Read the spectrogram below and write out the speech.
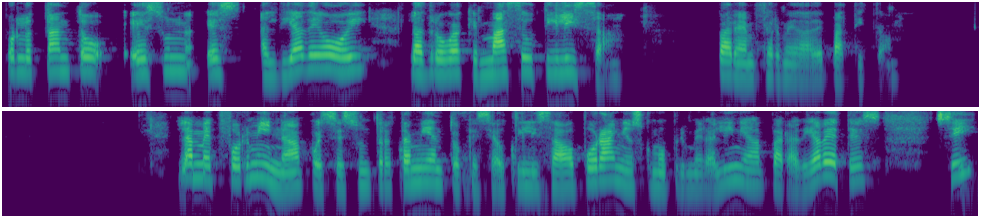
Por lo tanto, es, un, es al día de hoy la droga que más se utiliza para enfermedad hepática. La metformina, pues es un tratamiento que se ha utilizado por años como primera línea para diabetes, ¿sí?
